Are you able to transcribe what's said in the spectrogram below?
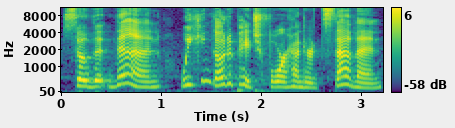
so that then we can go to page 407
